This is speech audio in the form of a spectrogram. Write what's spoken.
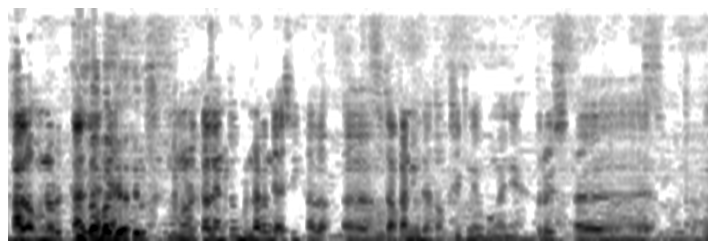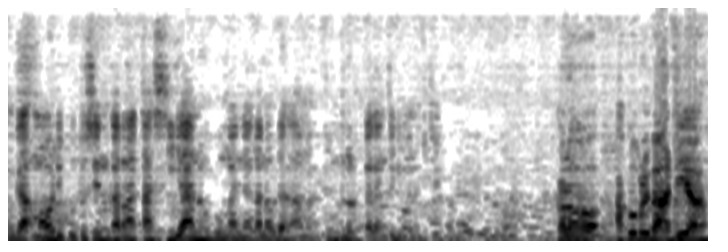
kalau menurut kalian bagi ya, hasil. menurut kalian tuh bener nggak sih kalau eh, misalkan udah toksik nih hubungannya terus eh, nggak mau diputusin karena kasihan hubungannya karena udah lama tuh menurut kalian tuh gimana sih Kalau aku pribadi ya,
